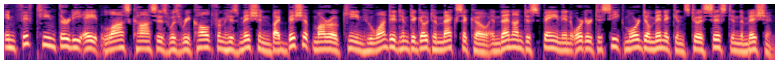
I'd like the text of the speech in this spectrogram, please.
In 1538 Las Casas was recalled from his mission by Bishop Marroquin who wanted him to go to Mexico and then on to Spain in order to seek more Dominicans to assist in the mission.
